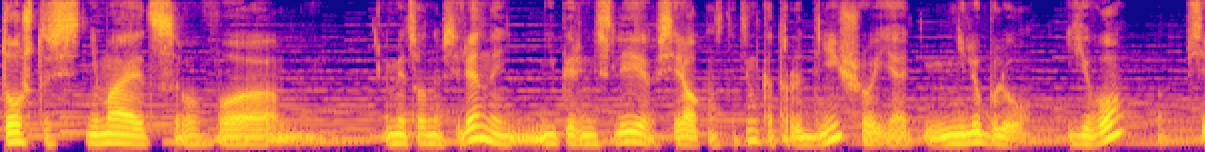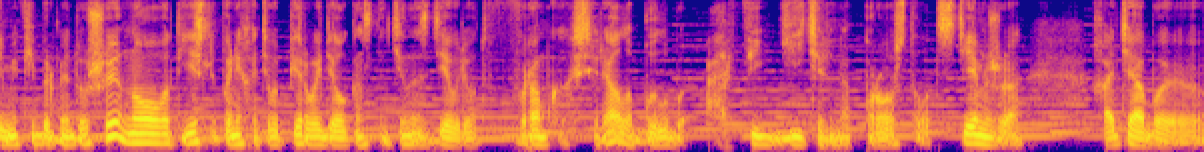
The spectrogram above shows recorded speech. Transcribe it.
то, что снимается в анимационной вселенной, не перенесли в сериал «Константин», который днейшего. Я не люблю его всеми фибрами души, но вот если бы они хотя бы первое дело Константина сделали вот в рамках сериала, было бы офигительно просто. Вот с тем же хотя бы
